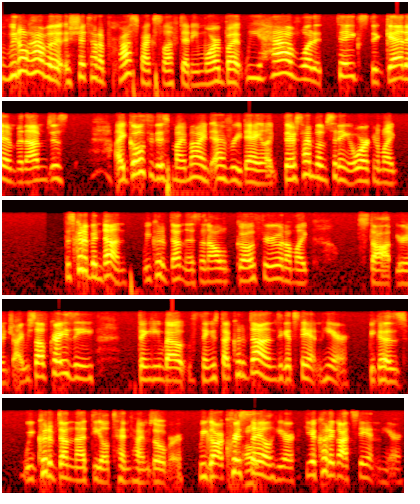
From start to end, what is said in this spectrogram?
we don't have a, a shit ton of prospects left anymore but we have what it takes to get him and i'm just I go through this in my mind every day. Like there's times I'm sitting at work and I'm like, this could have been done. We could have done this. And I'll go through and I'm like, stop. You're gonna drive yourself crazy thinking about things that could have done to get Stanton here because we could have done that deal ten times over. We got Chris Oh. Sale here. You could have got Stanton here.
